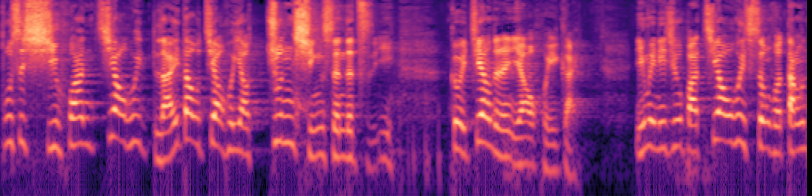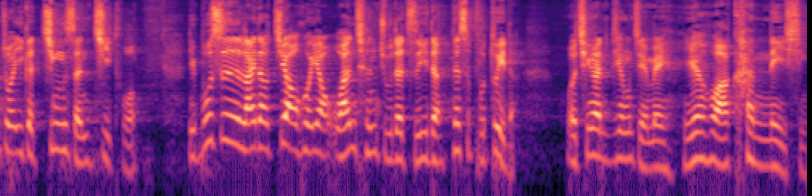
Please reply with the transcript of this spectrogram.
不是喜欢教会来到教会要遵行神的旨意。各位这样的人也要悔改，因为你只有把教会生活当做一个精神寄托，你不是来到教会要完成主的旨意的，那是不对的。我亲爱的弟兄姐妹，耶和华看内心，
